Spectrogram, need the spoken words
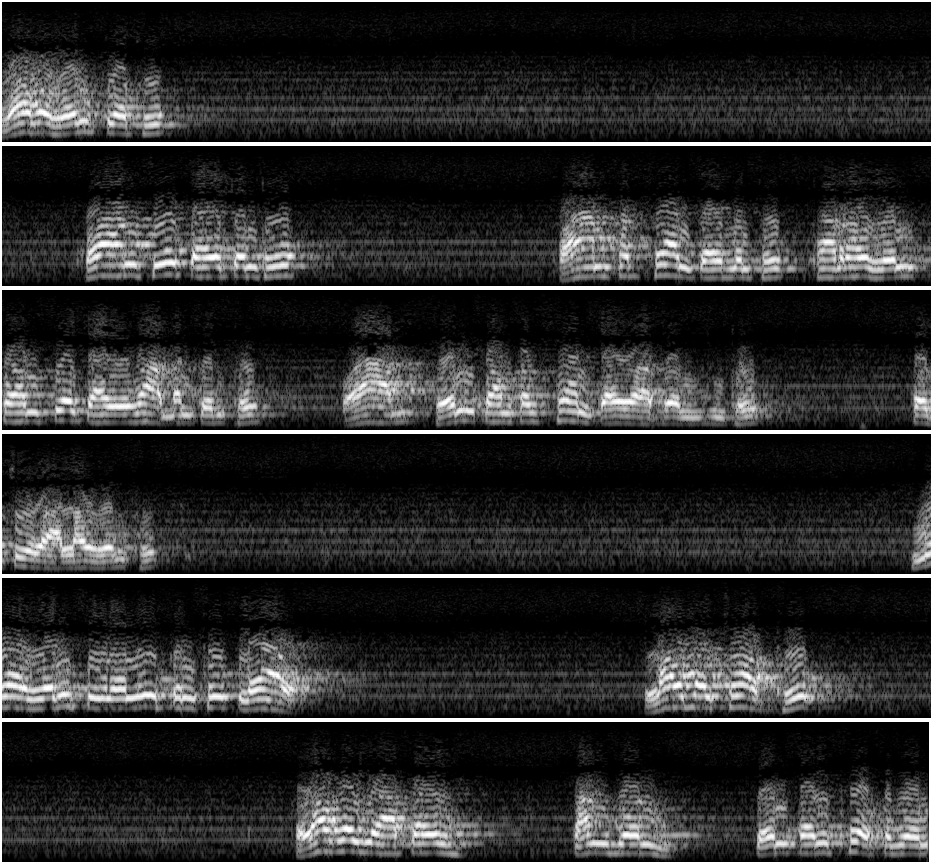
เราก็เห็นตัวทุกข์ความเสียใจเป็นทุกข์ความขัดแค้นใจเป็นทุกข์ถ้าเราเห็นความเสียใจว่ามันเป็นทุกข์ความเห็นความขัดแค้นใจว่าเป็นทุกข์ก็ชื่อว่าเราเห็นทุกข์เมื่อเห็นสิ่งเหล่านี้เป็นทุกข์แล้ว เราไม่ชอบทุกข์เราก็อย่าไปกังวลเป็นไปเพื่อกังวล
